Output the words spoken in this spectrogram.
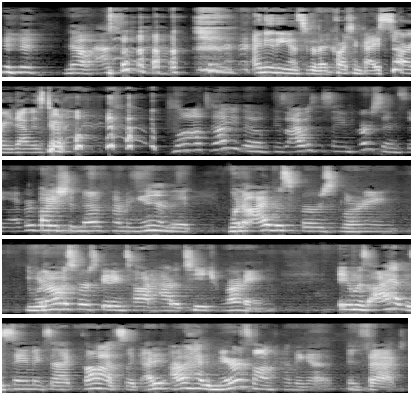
no, absolutely not. I knew the answer to that question, guys. Sorry, that was total. well, I'll tell you though, because I was the same person. So everybody should know coming in that when I was first learning, when I was first getting taught how to teach running, it was I had the same exact thoughts. Like I did, I had a marathon coming up, in fact,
